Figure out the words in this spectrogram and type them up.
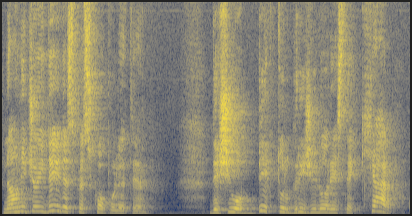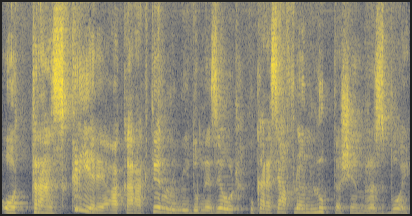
N-au nicio idee despre scopul etern. Deși obiectul grijilor este chiar o transcriere a caracterului lui Dumnezeu cu care se află în luptă și în război.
